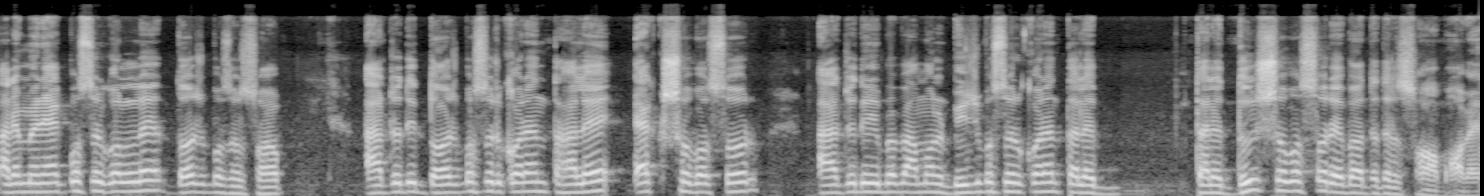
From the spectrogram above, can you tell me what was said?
তাহলে মানে এক বছর করলে দশ বছর সব। আর যদি দশ বছর করেন তাহলে একশো বছর। আর যদি এইভাবে আমল বিশ বছর করেন তাহলে তাহলে দুইশো বছর এবার তাদের সব হবে।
